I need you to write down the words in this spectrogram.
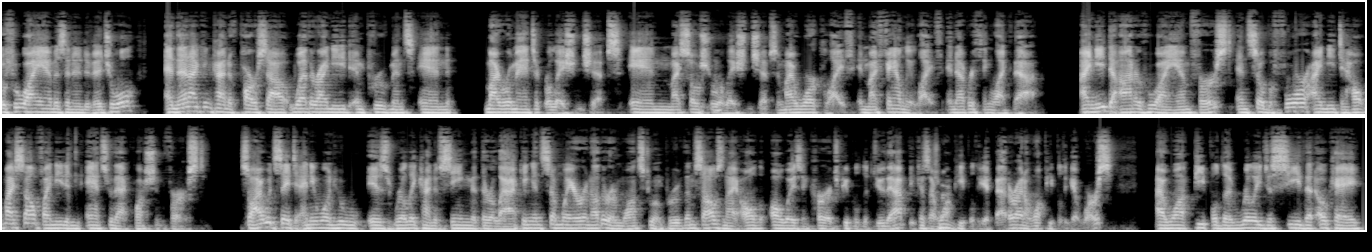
of who I am as an individual. And then I can kind of parse out whether I need improvements in my romantic relationships, in my social mm-hmm. relationships, in my work life, in my family life, and everything like that. I need to honor who I am first. And so before I need to help myself, I need to answer that question first. So I would say to anyone who is really kind of seeing that they're lacking in some way or another and wants to improve themselves, and I al- always encourage people to do that because I sure. want people to get better. I don't want people to get worse. I want people to really just see that, okay,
